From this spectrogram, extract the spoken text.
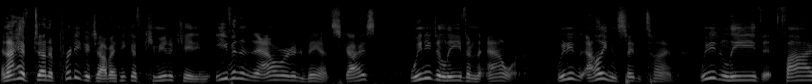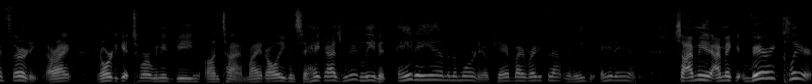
and I have done a pretty good job, I think, of communicating, even an hour in advance. Guys, we need to leave in an hour. We need, I'll even say the time. We need to leave at 5.30, all right, in order to get to where we need to be on time, right? Or I'll even say, hey, guys, we need to leave at 8 a.m. in the morning, okay? Everybody ready for that? We're going to leave at 8 a.m. So, I mean, I make it very clear.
